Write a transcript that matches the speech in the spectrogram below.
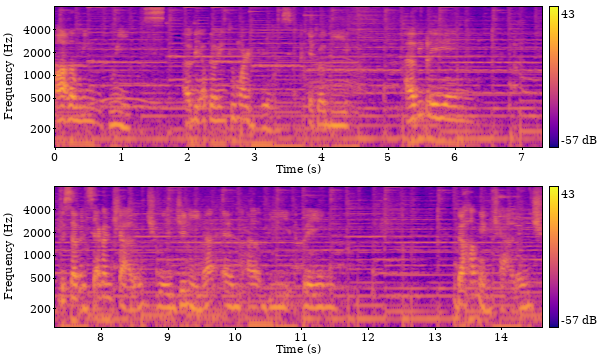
following weeks, I'll be uploading two more games. It will be I'll be playing the 7 second challenge with Jennina and I'll be playing the humming challenge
